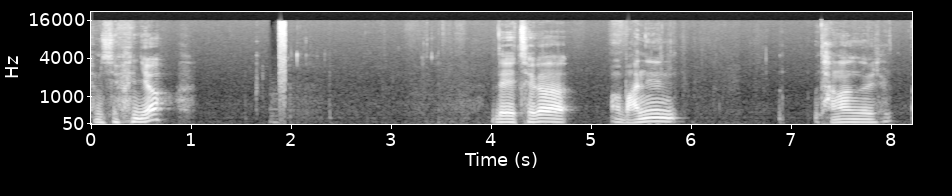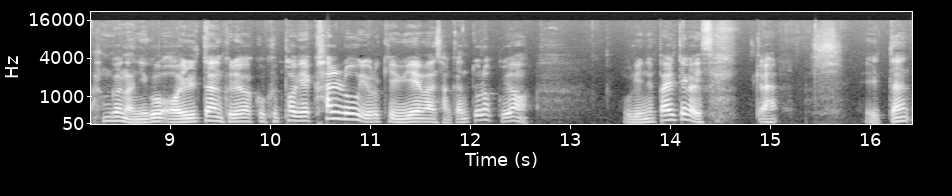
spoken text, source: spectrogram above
잠시만요. 네, 제가 어, 많은 당황을 한 건 아니고 어, 일단 그래갖고 급하게 칼로 이렇게 위에만 잠깐 뚫었고요. 우리는 빨대가 있으니까 일단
